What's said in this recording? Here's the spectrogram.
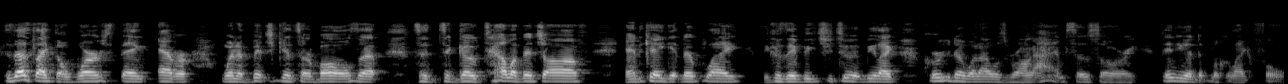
because that's like the worst thing ever when a bitch gets her balls up to, to go tell a bitch off and can't get no play because they beat you to it. Be like, girl, you know what? I was wrong. I am so sorry. Then you end up looking like a fool.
